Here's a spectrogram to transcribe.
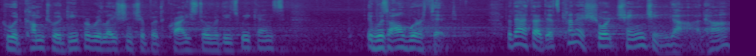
who would come to a deeper relationship with Christ over these weekends, it was all worth it. But then I thought, that's kind of shortchanging God, huh?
